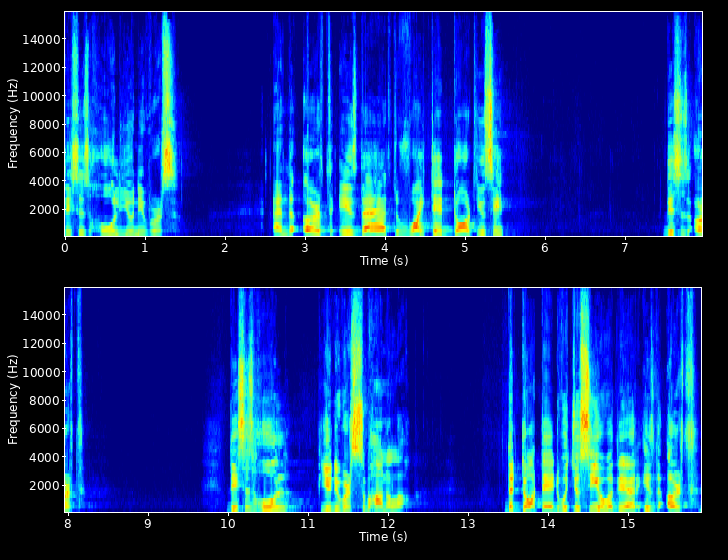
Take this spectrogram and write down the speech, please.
This is whole universe. And the earth is that whited dot you see? This is earth. This is whole universe, subhanallah. The dotted which you see over there is the earth.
